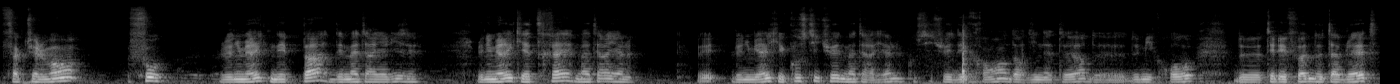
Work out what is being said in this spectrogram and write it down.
factuellement faux. Le numérique n'est pas dématérialisé. Le numérique est très matériel. Le numérique est constitué de matériel, constitué d'écrans, d'ordinateurs, de, micros, de téléphones, de tablettes,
